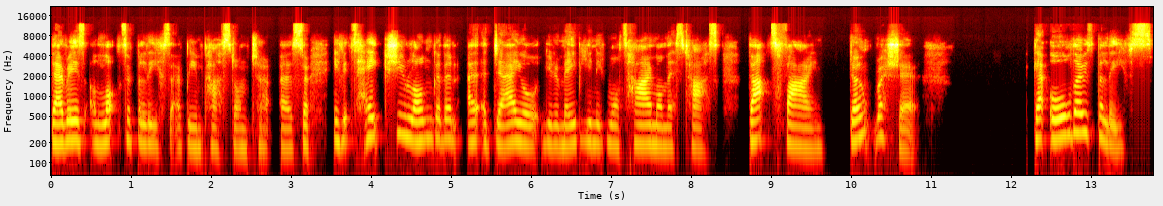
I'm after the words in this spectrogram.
there is lots of beliefs that have been passed on to us. So if it takes you longer than a, a day, or you know, maybe you need more time on this task, that's fine. Don't rush it. Get all those beliefs,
